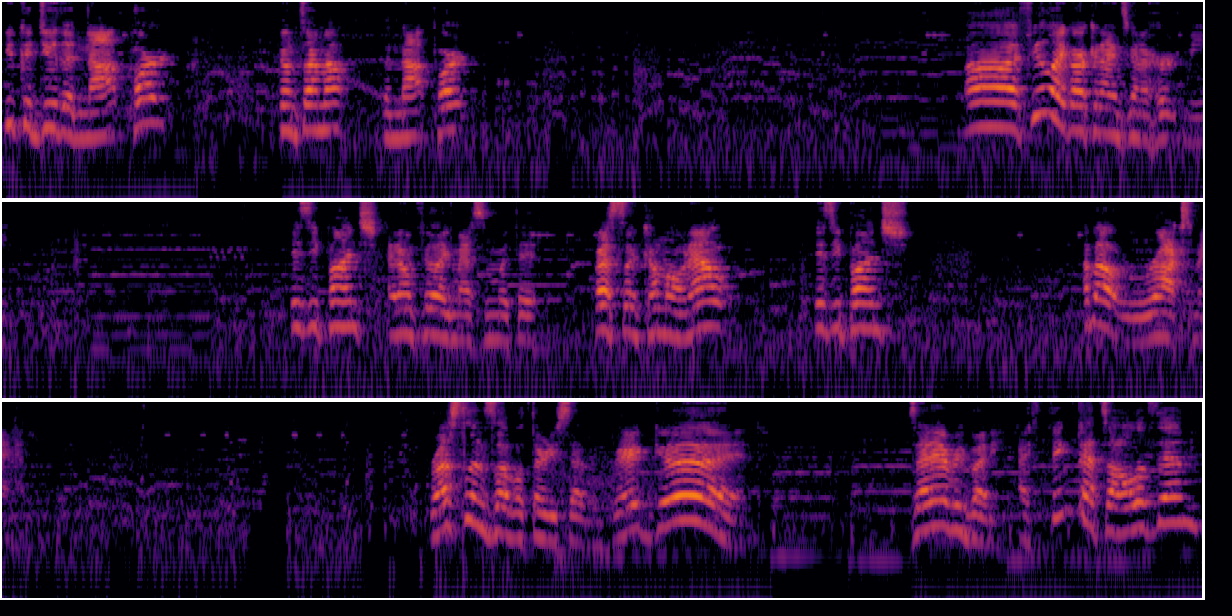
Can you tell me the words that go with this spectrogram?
You could do the not part. You know what I'm talking about? The not part. Uh, I feel like Arcanine's gonna hurt me. Dizzy Punch, I don't feel like messing with it. Wrestling, come on out. Dizzy Punch. How about Rock Smash? Level 37. Very good. Is that everybody? I think that's all of them.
